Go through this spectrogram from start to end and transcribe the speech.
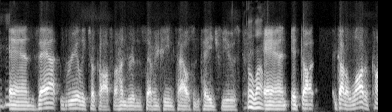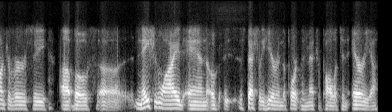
Mhm. and that really took off. 117,000 page views Oh wow. and it got got a lot of controversy uh, both uh, nationwide and especially here in the Portland metropolitan area,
